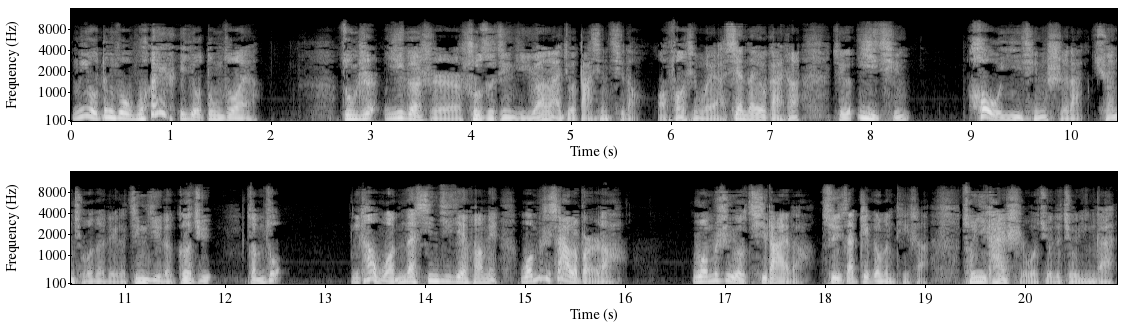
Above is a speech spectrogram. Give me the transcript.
你有动作，我也可以有动作呀。总之，一个是数字经济原来就大行其道啊，方兴未艾，现在又赶上这个疫情后疫情时代，全球的这个经济的格局怎么做？你看，我们在新基建方面，我们是下了本的，我们是有期待的，所以在这个问题上，从一开始，我觉得就应该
